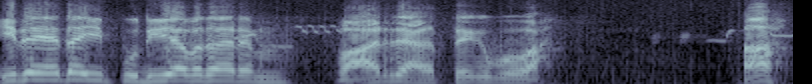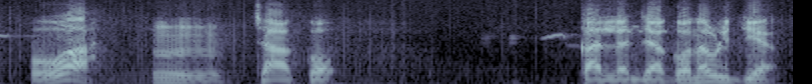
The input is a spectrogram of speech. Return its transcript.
ഇതേതാ ഈ പുതിയ അവതാരം? വാരരെ അകത്തേക്ക് പോവാ. ആ പോവാ. ചാക്കോ. കല്ലൻ ചാക്കോ എന്നാ വിളിക്കുക.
